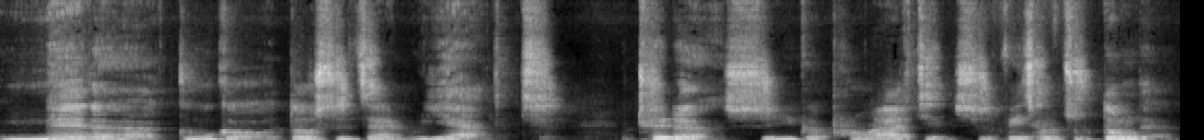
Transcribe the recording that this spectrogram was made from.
，Meta、Google 都是在 react，Twitter 是一个 proactive，是非常主动的，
